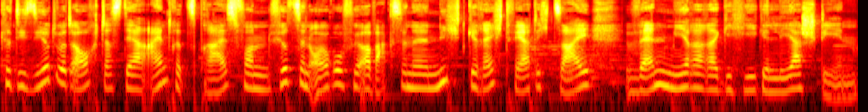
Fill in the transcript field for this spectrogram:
Kritisiert wird auch, dass der Eintrittspreis von 14 Euro für Erwachsene nicht gerechtfertigt sei, wenn mehrere Gehege leer stehen.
